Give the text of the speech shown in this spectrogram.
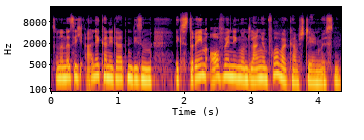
sondern dass sich alle Kandidaten diesem extrem aufwendigen und langen Vorwahlkampf stellen müssen.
